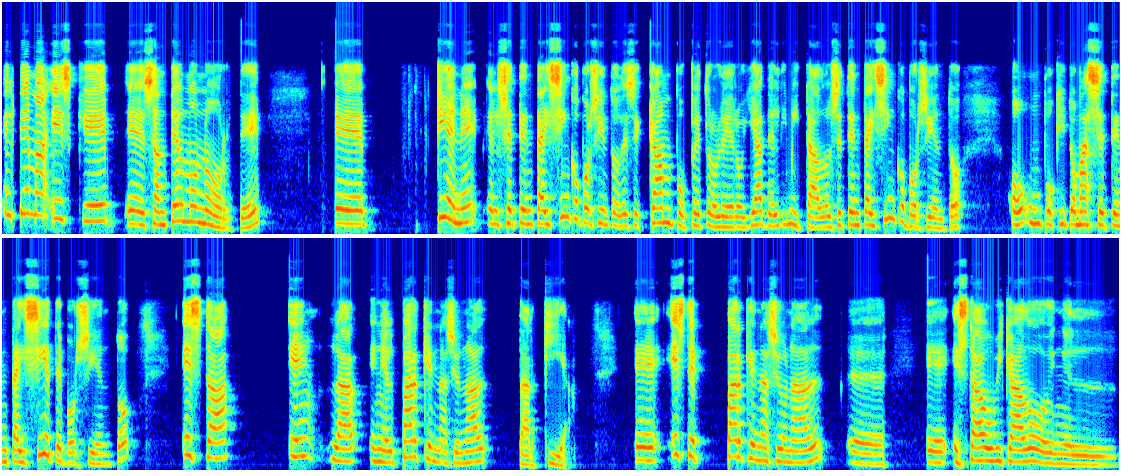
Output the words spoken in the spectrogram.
El tema es que eh, Santelmo Norte eh, tiene el 75% de ese campo petrolero ya delimitado, el 75% o un poquito más, 77%, está en, la, en el Parque Nacional Tarquía. Eh, este parque nacional eh, eh, está ubicado en el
